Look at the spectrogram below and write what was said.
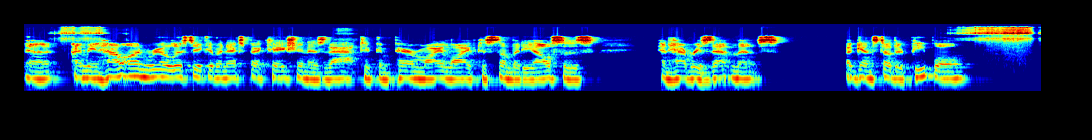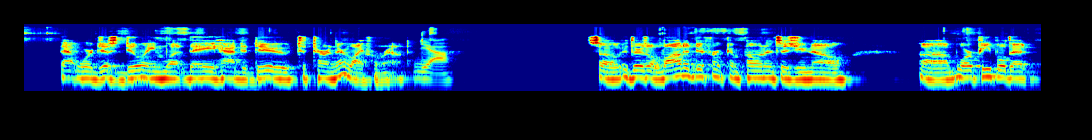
And I mean, how unrealistic of an expectation is that to compare my life to somebody else's and have resentments against other people that were just doing what they had to do to turn their life around? Yeah. So there's a lot of different components, as you know, uh, or people that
